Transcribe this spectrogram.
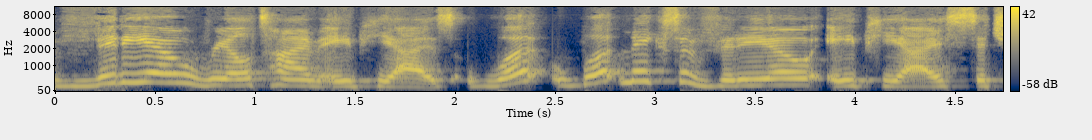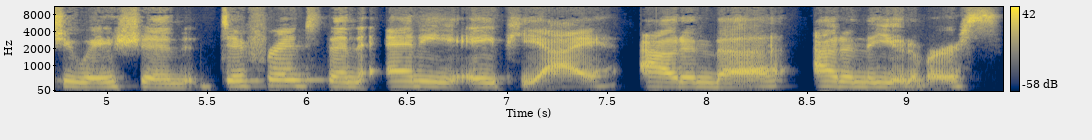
video real time APIs. What what makes a video API situation different than any API out in the out in the universe?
